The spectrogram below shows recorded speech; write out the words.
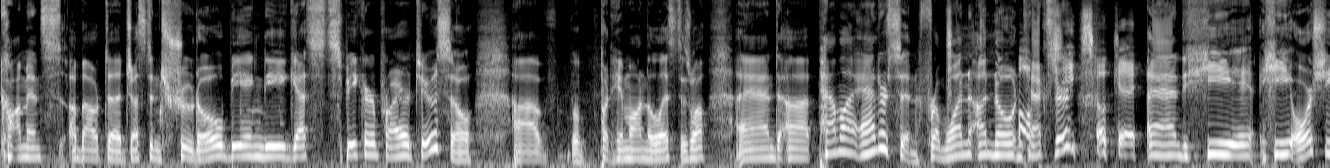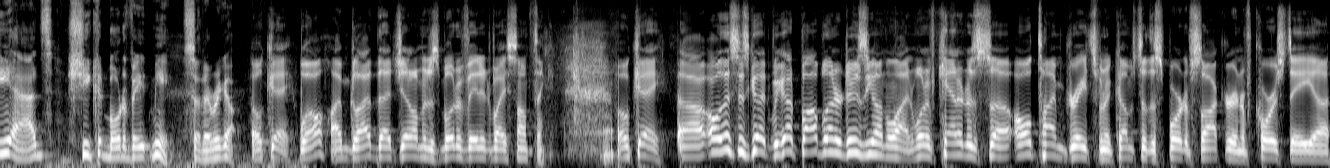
comments about uh, Justin Trudeau being the guest speaker prior to, so uh, we'll put him on the list as well. And uh, Pamela Anderson from one unknown Oh, texter. jeez, okay. And he he or she adds she could motivate me. So there we go. Okay. Well, I'm glad that gentleman is motivated by something. Okay. Uh, oh, this is good. We got Bob Leonarduzzi on the line, one of Canada's uh, all-time greats when it comes to the sport of soccer, and of course, a uh,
